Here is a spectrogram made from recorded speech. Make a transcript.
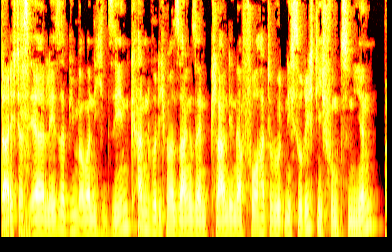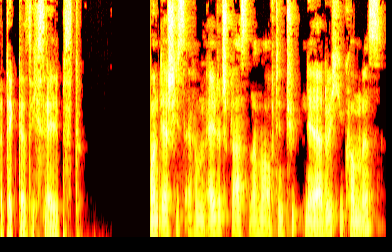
Dadurch, dass er Laserbeam aber nicht sehen kann, würde ich mal sagen, sein Plan, den er vorhatte, wird nicht so richtig funktionieren. Bedeckt er sich selbst. Und er schießt einfach mit dem Eldritch Blast nochmal auf den Typen, der da durchgekommen ist.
